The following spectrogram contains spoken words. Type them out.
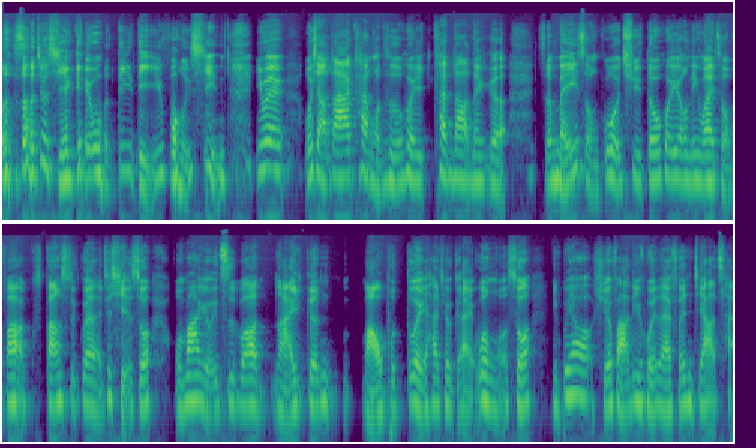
的时候就写给我弟弟一封信，因为我想大家看我的时候会看到那个，这每一种过去都会用另外一种方方式过来，就写说我妈有一次不知道哪一根毛不对，他就来问我说：“你不要学法律回来分家产。”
